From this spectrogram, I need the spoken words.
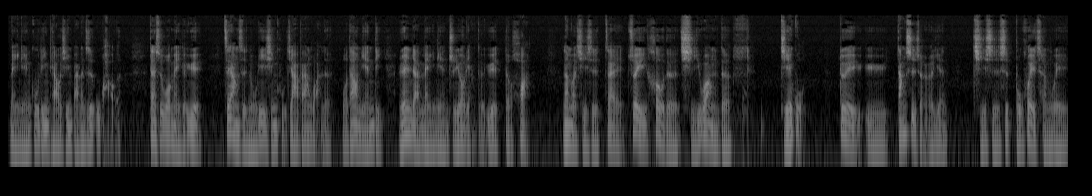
每年固定调薪百分之五好了，但是我每个月这样子努力辛苦加班完了，我到年底仍然每年只有两个月的话，那么其实，在最后的期望的结果，对于当事者而言，其实是不会成为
